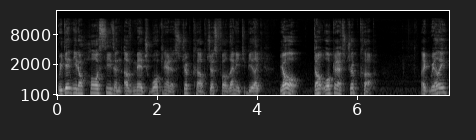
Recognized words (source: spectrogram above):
We didn't need a whole season of Midge working at a strip club just for Lenny to be like, yo, don't work at a strip club. Like, really?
